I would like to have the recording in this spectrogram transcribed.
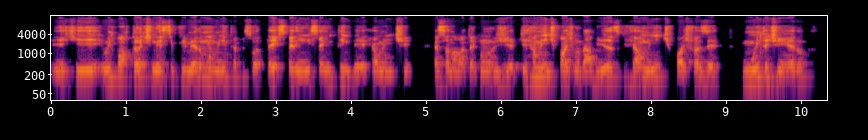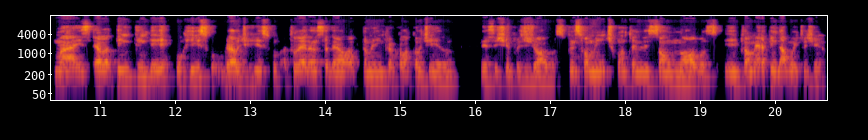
E que o importante nesse primeiro momento é a pessoa ter experiência e entender realmente essa nova tecnologia que realmente pode mudar vidas, que realmente pode fazer muito dinheiro, mas ela tem que entender o risco, o grau de risco, a tolerância dela também para colocar o dinheiro nesses tipos de jogos, principalmente quando eles são novos e prometem dar muito dinheiro.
